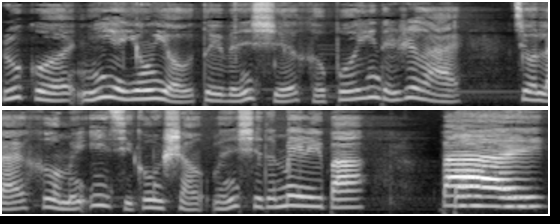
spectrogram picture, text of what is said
如果你也拥有对文学和播音的热爱。就来和我们一起共赏文学的魅力吧，拜。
